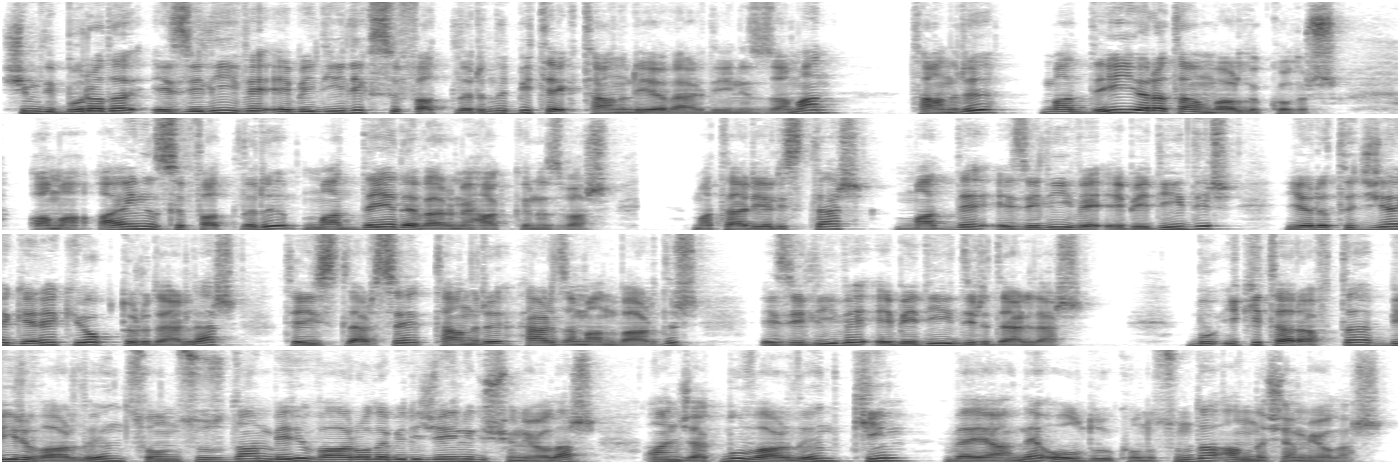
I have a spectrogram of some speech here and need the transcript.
Şimdi burada ezeli ve ebedilik sıfatlarını bir tek Tanrı'ya verdiğiniz zaman Tanrı maddeyi yaratan varlık olur. Ama aynı sıfatları maddeye de verme hakkınız var. Materyalistler madde ezeli ve ebedidir, yaratıcıya gerek yoktur derler. Teistlerse Tanrı her zaman vardır, ezeli ve ebedidir derler. Bu iki tarafta bir varlığın sonsuzdan beri var olabileceğini düşünüyorlar. Ancak bu varlığın kim veya ne olduğu konusunda anlaşamıyorlar.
